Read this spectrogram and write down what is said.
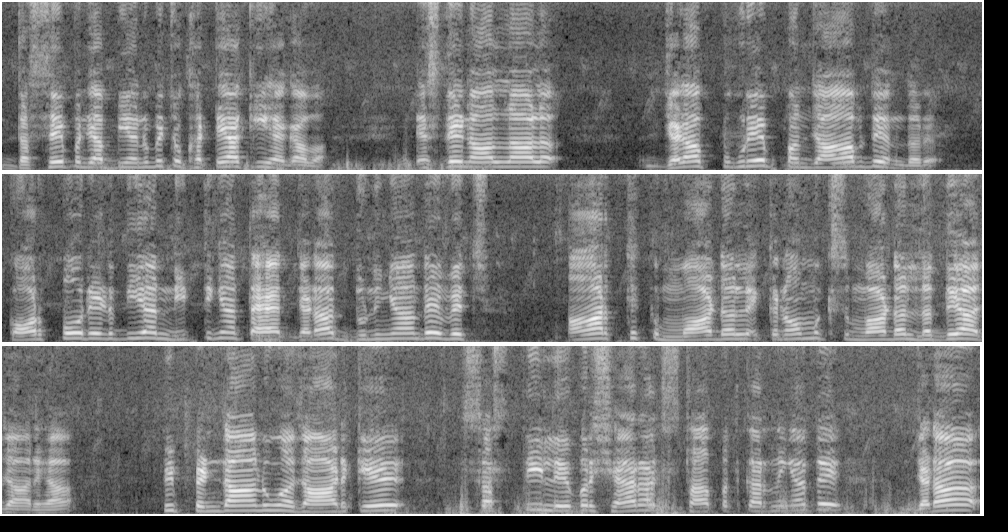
ਦੱਸੇ ਪੰਜਾਬੀਆਂ ਨੂੰ ਵਿੱਚੋਂ ਖੱਟਿਆ ਕੀ ਹੈਗਾ ਵਾ। ਇਸ ਦੇ ਨਾਲ ਨਾਲ ਜਿਹੜਾ ਪੂਰੇ ਪੰਜਾਬ ਦੇ ਅੰਦਰ ਕਾਰਪੋਰੇਟ ਦੀਆਂ ਨੀਤੀਆਂ ਤਹਿਤ ਜਿਹੜਾ ਦੁਨੀਆ ਦੇ ਵਿੱਚ ਆਰਥਿਕ ਮਾਡਲ ਇਕਨੋਮਿਕਸ ਮਾਡਲ ਲੱਦਿਆ ਜਾ ਰਿਹਾ, ਵੀ ਪਿੰਡਾਂ ਨੂੰ ਉਜਾੜ ਕੇ ਸਸਤੀ ਲੇਬਰ ਸ਼ਹਿਰਾਂ 'ਚ ਸਥਾਪਿਤ ਕਰਨੀਆਂ ਤੇ ਜਿਹੜਾ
